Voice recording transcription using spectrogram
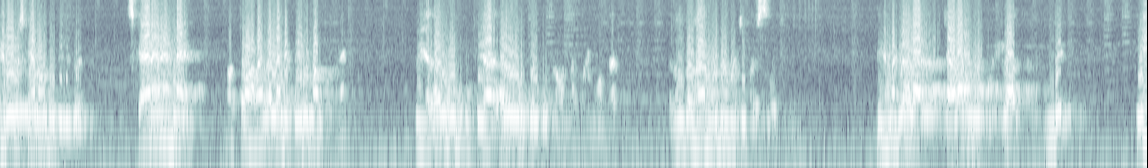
ఏ రోజు స్కాన్ అవుతుందో తెలియదు స్కాన్ అయిన మొత్తం అడంగళ్ళన్నీ పేర్లు మారిపోతున్నాయి. ముప్పై ఎదలు ముప్పై ఎదలు కోల్పోతున్నాం అన్న కుటుంబం ఉందా పిల్లలతో సహా రోడ్డు వచ్చే పరిస్థితి వచ్చింది. దీని వెనకాల చాలా మంది కుట్ర ఉంది. ఈ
